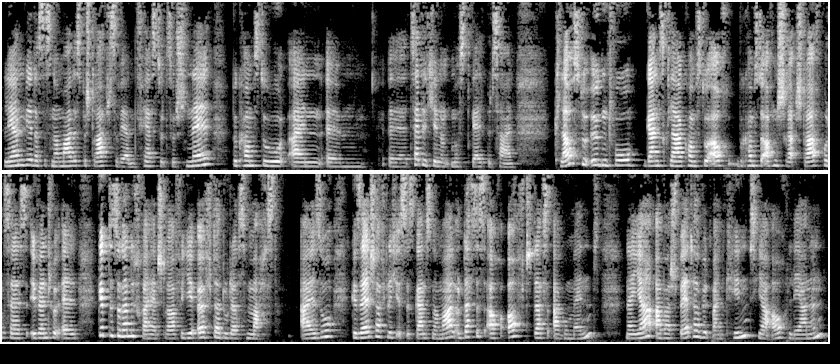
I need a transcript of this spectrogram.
lernen wir, dass es normal ist, bestraft zu werden. Fährst du zu schnell, bekommst du ein ähm, äh, Zettelchen und musst Geld bezahlen. Klaust du irgendwo, ganz klar, kommst du auch, bekommst du auch einen Strafprozess. Eventuell gibt es sogar eine Freiheitsstrafe, je öfter du das machst. Also gesellschaftlich ist es ganz normal und das ist auch oft das Argument, naja, aber später wird mein Kind ja auch lernen,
